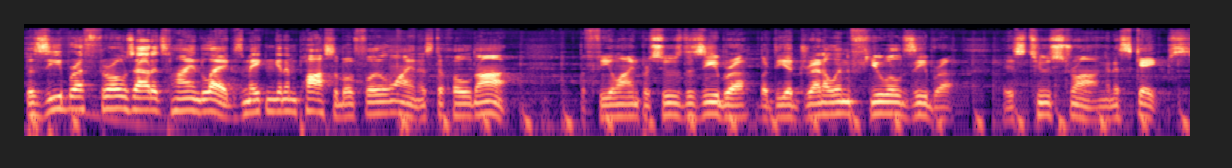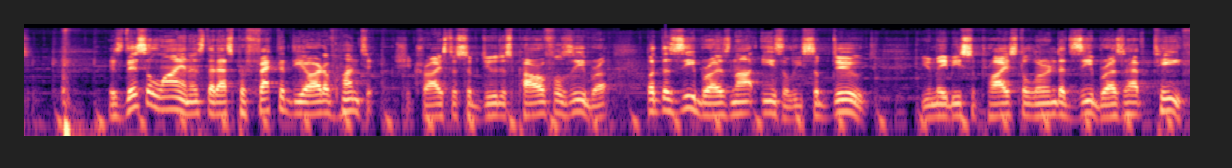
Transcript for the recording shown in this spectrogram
the zebra throws out its hind legs, making it impossible for the lioness to hold on. The feline pursues the zebra, but the adrenaline fueled zebra is too strong and escapes. Is this a lioness that has perfected the art of hunting? She tries to subdue this powerful zebra, but the zebra is not easily subdued. You may be surprised to learn that zebras have teeth.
